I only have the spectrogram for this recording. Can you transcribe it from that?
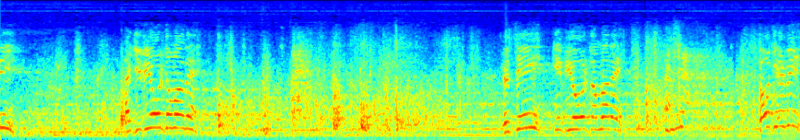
Don't kill me! I give you all the money. You see? Give you all the money. Don't kill me!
